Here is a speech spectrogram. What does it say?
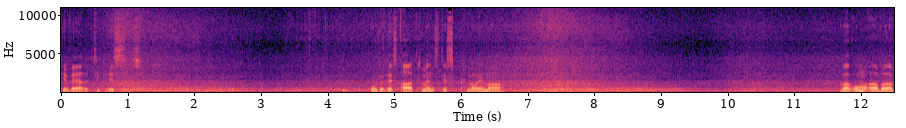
gewärtig ist oder des Atmens, des Pneuma. Warum aber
